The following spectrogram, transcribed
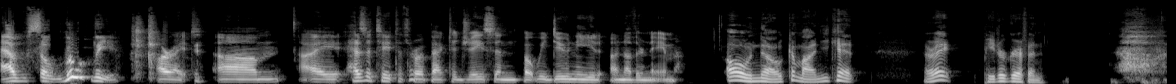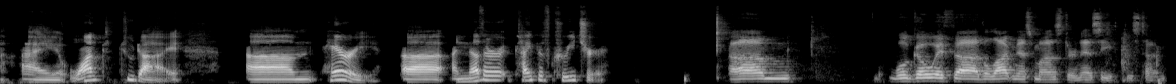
Absolutely. All right. Um, I hesitate to throw it back to Jason, but we do need another name. Oh no, come on, you can't. All right, Peter Griffin. I want to die. Um, Harry, uh, another type of creature. um, we'll go with uh, the Loch Ness monster Nessie this time.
